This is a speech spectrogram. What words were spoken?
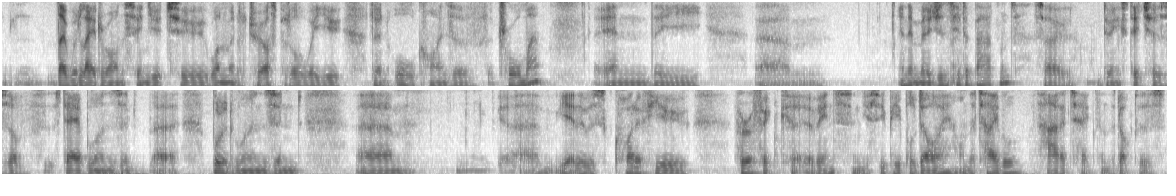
they would later on send you to one military hospital where you learn all kinds of trauma and the um, in the emergency department. So doing stitches of stab wounds and uh, bullet wounds, and um, uh, yeah, there was quite a few horrific uh, events, and you see people die on the table with heart attacks, and the doctors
